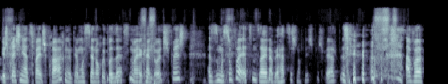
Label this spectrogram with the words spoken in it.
Wir sprechen ja zwei Sprachen. Der muss ja noch übersetzen, weil er kein Deutsch spricht. Also es muss super ätzend sein, aber er hat sich noch nicht beschwert bisher. aber,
